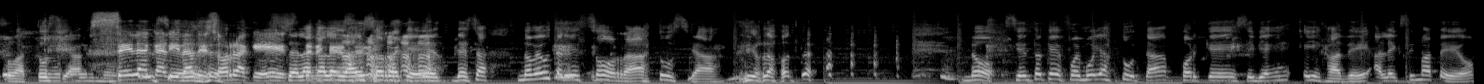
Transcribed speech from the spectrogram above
su astucia. Sé la calidad de zorra que es. Sé la que calidad de zorra que es. De esa, no me gustaría zorra, astucia, digo la otra. No, siento que fue muy astuta porque si bien es hija de Alexis Mateo,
